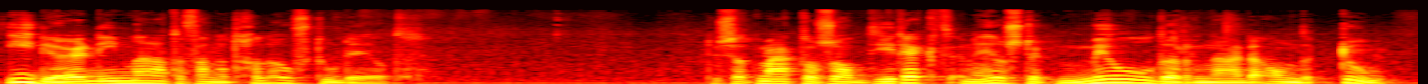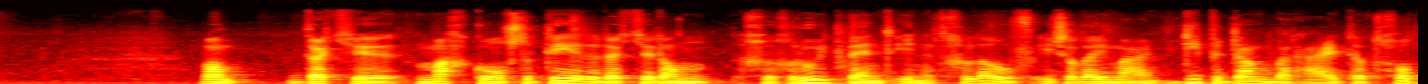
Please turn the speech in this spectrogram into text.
ieder die mate van het geloof toedeelt. Dus dat maakt ons al direct een heel stuk milder naar de ander toe. Want dat je mag constateren dat je dan gegroeid bent in het geloof, is alleen maar diepe dankbaarheid dat God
